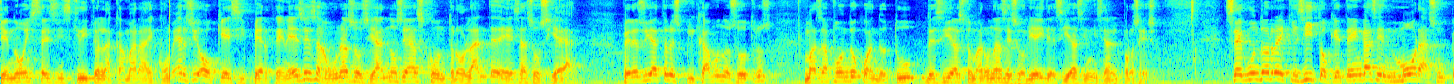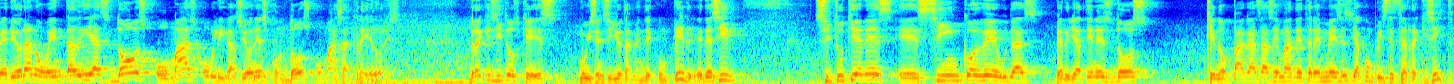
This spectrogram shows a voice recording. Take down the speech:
que no estés inscrito en la Cámara de Comercio o que si perteneces a una sociedad no seas controlante de esa sociedad. Pero eso ya te lo explicamos nosotros más a fondo cuando tú decidas tomar una asesoría y decidas iniciar el proceso. Segundo requisito, que tengas en mora superior a 90 días dos o más obligaciones con dos o más acreedores. Requisitos que es muy sencillo también de cumplir. Es decir, si tú tienes eh, cinco deudas, pero ya tienes dos que no pagas hace más de tres meses, ya cumpliste este requisito.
